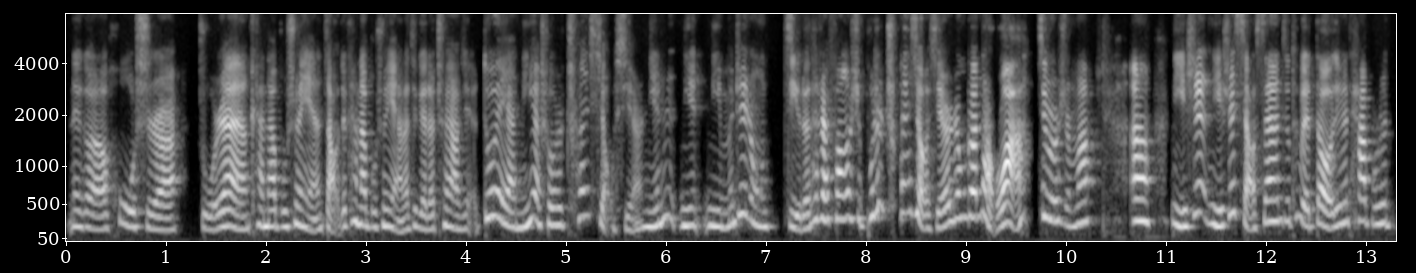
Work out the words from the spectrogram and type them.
那个护士主任看他不顺眼，早就看他不顺眼了，就给他穿小鞋。对呀、你也说是穿小鞋，您您你们这种挤兑他的方式不是穿小鞋扔砖头啊，就是什么啊？你是你是小三就特别逗，因为他不是。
